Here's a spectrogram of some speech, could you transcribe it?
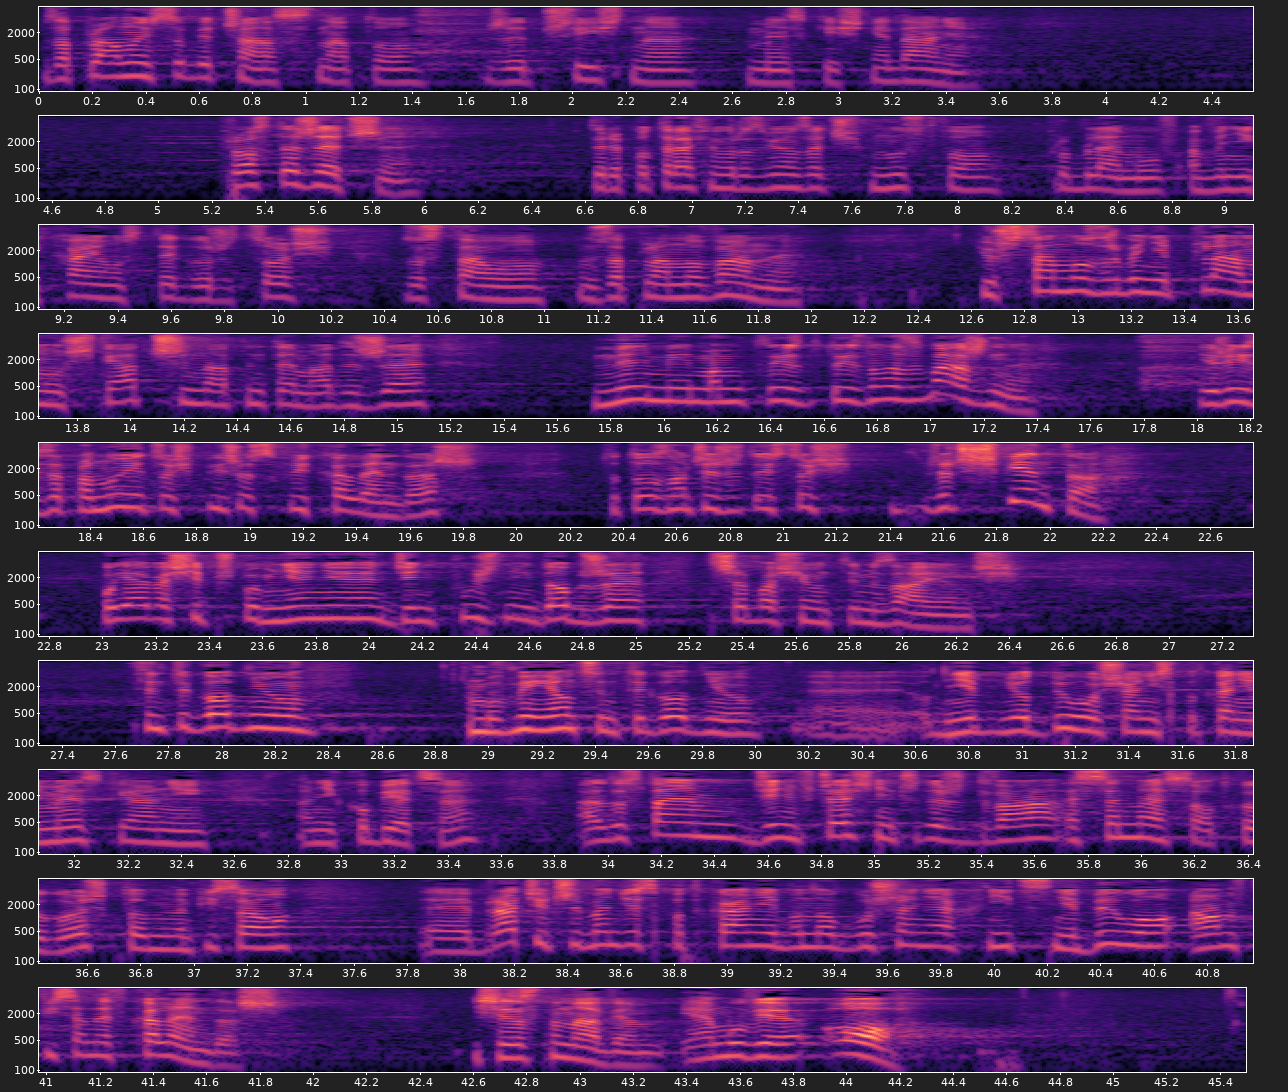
Zaplanuj sobie czas na to, żeby przyjść na męskie śniadanie. Proste rzeczy, które potrafią rozwiązać mnóstwo problemów, a wynikają z tego, że coś zostało zaplanowane. Już samo zrobienie planu świadczy na ten temat, że my mamy, to, jest, to jest dla nas ważne. Jeżeli zaplanuję coś, piszę swój kalendarz, to to znaczy, że to jest coś, rzecz święta. Pojawia się przypomnienie, dzień później, dobrze, trzeba się tym zająć. W tym tygodniu, w mijającym tygodniu e, nie, nie odbyło się ani spotkanie męskie, ani, ani kobiece, ale dostałem dzień wcześniej, czy też dwa SMS-a od kogoś, kto mi napisał e, bracie, czy będzie spotkanie, bo na ogłoszeniach nic nie było, a mam wpisane w kalendarz. I się zastanawiam. Ja mówię, o,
